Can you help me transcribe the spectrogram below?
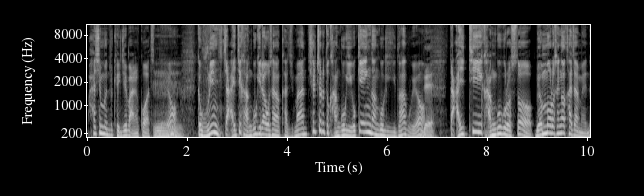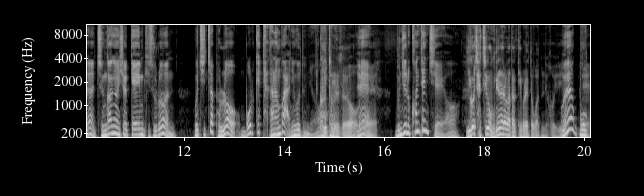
하신 분들 굉장히 많을 것 같은데요. 음. 그러니까 우리는 진짜 IT 강국이라고 생각하지만 실제로 또 강국이고 게임 강국이기도 하고요. 네. IT 강국으로서 면모로 생각하자면은 증강현실 게임 기술은 뭐 진짜 별로 뭐 이렇게 대단한 거 아니거든요. 그렇다면서요. 예. 예. 문제는 컨텐츠예요. 이거 자체가 우리나라가 다 개발했다고 하던데 거의. 왜? 뭐 예.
